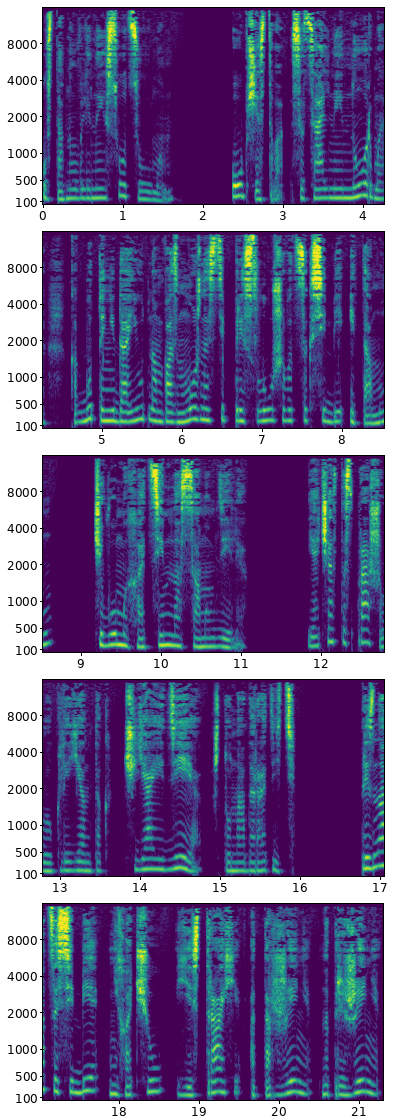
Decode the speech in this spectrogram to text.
установленные социумом. Общество, социальные нормы как будто не дают нам возможности прислушиваться к себе и тому, чего мы хотим на самом деле. Я часто спрашиваю клиенток, чья идея, что надо родить. Признаться себе «не хочу», есть страхи, отторжение, напряжение.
